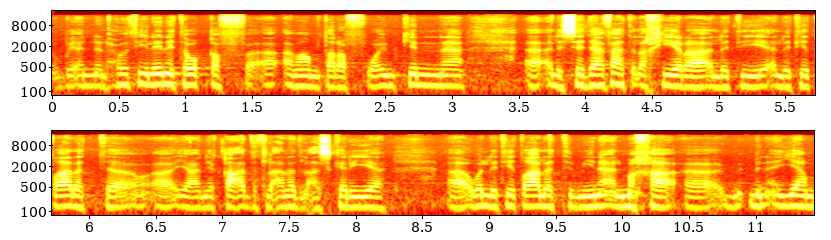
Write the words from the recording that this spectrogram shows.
وبأن الحوثي لن يتوقف أمام طرف. ويمكن الاستهدافات الأخيرة التي التي طالت يعني قاعدة العناد العسكرية آه، والتي طالت ميناء المخا آه، من أيام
